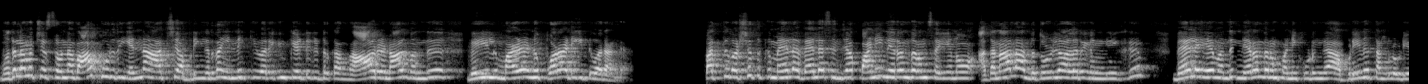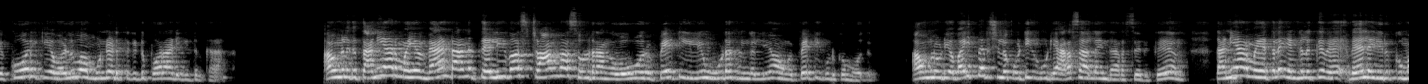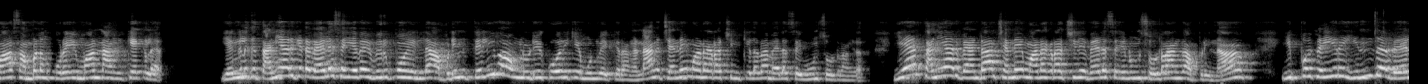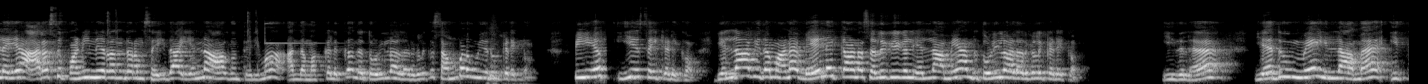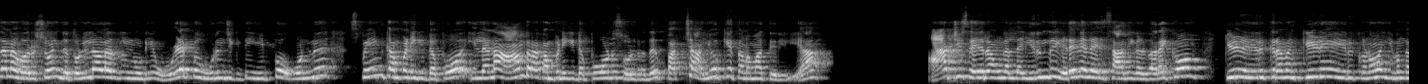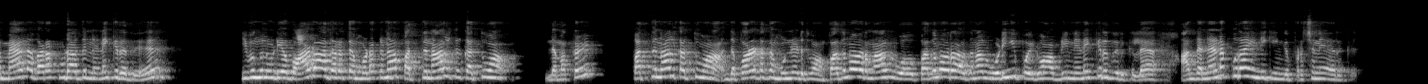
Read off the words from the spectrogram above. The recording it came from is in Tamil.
முதலமைச்சர் சொன்ன வாக்குறுதி என்ன ஆச்சு அப்படிங்கறத இன்னைக்கு வரைக்கும் கேட்டுக்கிட்டு இருக்காங்க. ஆறு நாள் வந்து வெயில் மழைன்னு போராடிக்கிட்டு வராங்க. பத்து வருஷத்துக்கு மேல வேலை செஞ்சா பணி நிரந்தரம் செய்யணும். அதனால அந்த தொழிலாளர்களுக்கு வேலையை வந்து நிரந்தரம் பண்ணி கொடுங்க அப்படின்னு தங்களுடைய கோரிக்கையை வலுவா முன்னெடுத்துக்கிட்டு போராடிக்கிட்டு இருக்காங்க. அவங்களுக்கு தனியார் மையம் வேண்டான்னு தெளிவா ஸ்ட்ராங்கா சொல்றாங்க ஒவ்வொரு பேட்டியிலையும் ஊடகங்கள்லயும் அவங்க பேட்டி கொடுக்கும் போது அவங்களுடைய வைத்தறிச்சல கொட்டிக்கக்கூடிய அரசால இந்த அரசு இருக்கு. தனியார் மையத்துல எங்களுக்கு வே- வேலை இருக்குமா? சம்பளம் குறையுமான்னு நாங்க கேட்கல எங்களுக்கு தனியார் கிட்ட வேலை செய்யவே விருப்பம் இல்லை அப்படின்னு தெளிவா அவங்களுடைய கோரிக்கையை முன்வைக்கிறாங்க நாங்க சென்னை மாநகராட்சியின் கீழே தான் வேலை செய்வோம்னு சொல்றாங்க. ஏன் தனியார் வேண்டாம் சென்னை மாநகராட்சியிலே வேலை செய்யணும்னு சொல்றாங்க அப்படின்னா இப்போ செய்யற இந்த வேலையை அரசு பணி நிரந்தரம் செய்தா என்ன ஆகும் தெரியுமா? அந்த மக்களுக்கு அந்த தொழிலாளர்களுக்கு சம்பள உயர்வு கிடைக்கும். பிஎஃப் இஎஸ்ஐ கிடைக்கும். எல்லா விதமான வேலைக்கான சலுகைகள் எல்லாமே அந்த தொழிலாளர்களுக்கு கிடைக்கும். இதுல எதுவுமே இல்லாம இத்தனை வருஷம் இந்த தொழிலாளர்களுடைய உழைப்பை உறிஞ்சிக்கிட்டு இப்போ ஒண்ணு ஸ்பெயின் கம்பெனி கிட்ட போ இல்லைன்னா ஆந்திரா கம்பெனி கிட்ட போன்னு சொல்றது பச்சை அயோக்கியத்தனமா தெரியலையா? ஆட்சி செய்யறவங்கல இருந்து இடைநிலை சாதிகள் வரைக்கும் கீழே இருக்கிறவன் கீழே இருக்கணும் இவங்க மேல வரக்கூடாதுன்னு நினைக்கிறது. இவங்களுடைய வாழ்வாதாரத்தை முடக்குனா பத்து நாளுக்கு கத்துவான். இந்த மக்கள்? பத்து நாள் கத்துவான் இந்த போராட்டத்தை முன்னெடுத்துவான். பதினோரு நாள் பதினோராவது நாள் ஒடுங்கி போயிடுவான் அப்படின்னு நினைக்கிறது இருக்குல்ல அந்த நினைப்பு தான் இன்னைக்கு இங்க பிரச்சனையா இருக்கு.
